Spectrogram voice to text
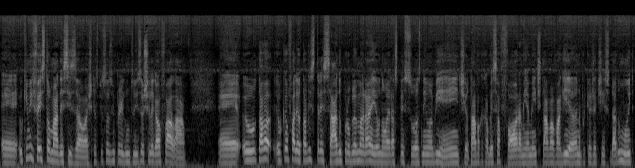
É, o que me fez tomar a decisão, acho que as pessoas me perguntam isso, eu achei legal falar. É, eu tava, é o que eu falei, eu tava estressado, o problema era eu, não eram as pessoas, nem o ambiente, eu tava com a cabeça fora, minha mente tava vagueando, porque eu já tinha estudado muito,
